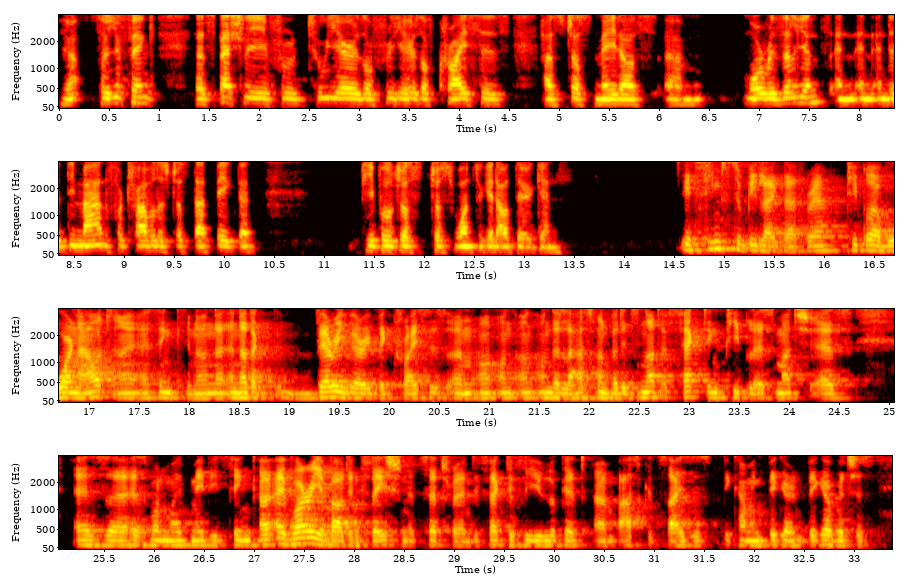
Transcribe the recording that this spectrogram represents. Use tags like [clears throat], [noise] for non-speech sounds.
Yeah. So you think that especially through two years or three years of crisis has just made us um, more resilient and, and, and the demand for travel is just that big that people just, just want to get out there again. It seems to be like that, where people are worn out. I, I think, you know, another very, very big crisis um, on, on, on the last one, but it's not affecting people as much as as uh, as one might maybe think. I, I worry about inflation, etc. And effectively, you look at um, basket sizes becoming bigger and bigger, which is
